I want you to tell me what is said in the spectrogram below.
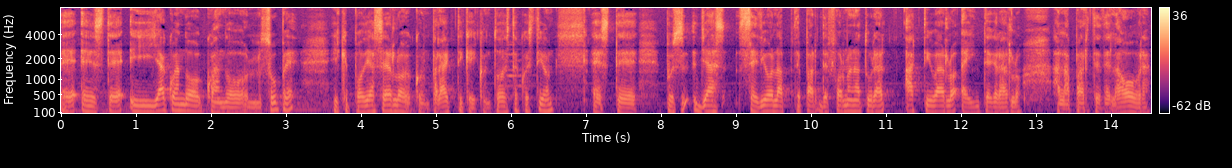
Eh, este, y ya cuando, cuando lo supe y que podía hacerlo con práctica y con toda esta cuestión, este, pues ya se dio la, de, de forma natural activarlo e integrarlo a la parte de la obra,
